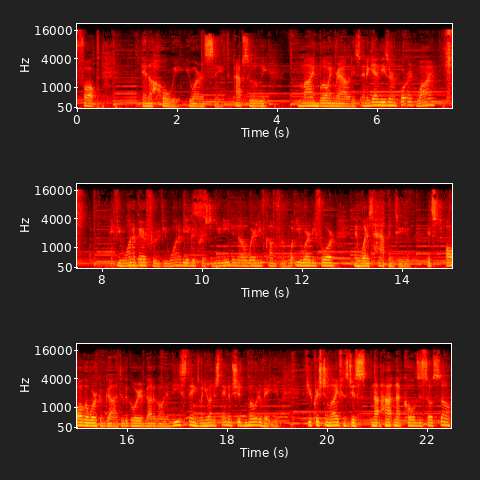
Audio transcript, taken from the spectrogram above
fault, and a holy. You are a saint. Absolutely mind blowing realities. And again, these are important. Why? If you want to bear fruit, if you want to be a good Christian, you need to know where you've come from, what you were before, and what has happened to you. It's all the work of God, to the glory of God alone. And these things, when you understand them, should motivate you. If your Christian life is just not hot, not cold, just so so,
